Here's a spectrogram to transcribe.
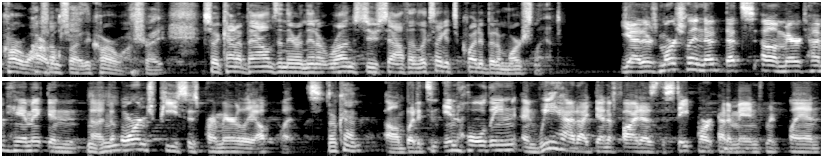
car wash. Car I'm wash. sorry, the car wash, right? So it kind of bounds in there and then it runs due south. And it looks like it's quite a bit of marshland. Yeah, there's marshland. That that's uh, maritime hammock, and uh, Mm-hmm. the orange piece is primarily uplands. Okay. Um, but it's an inholding, and we had identified as the state park had a management plan.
